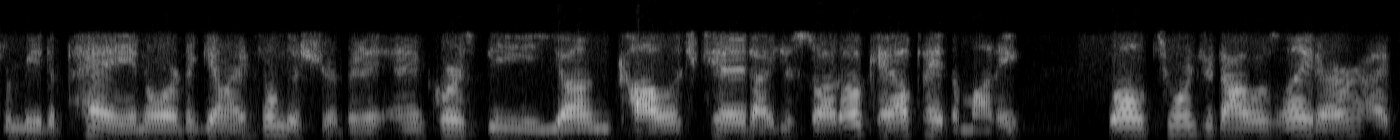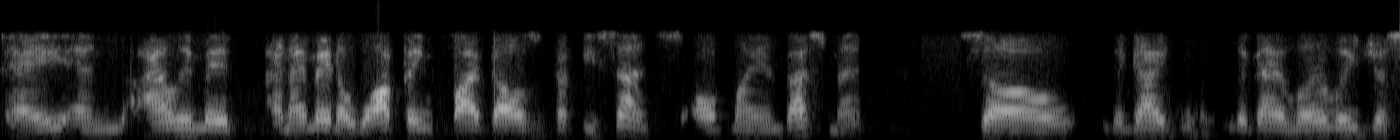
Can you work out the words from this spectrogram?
for me to pay in order to get my film distributed. And of course, being a young college kid, I just thought, okay, I'll pay the money. Well, two hundred dollars later, I pay, and I only made and I made a whopping five dollars and fifty cents off my investment. So the guy, the guy literally just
